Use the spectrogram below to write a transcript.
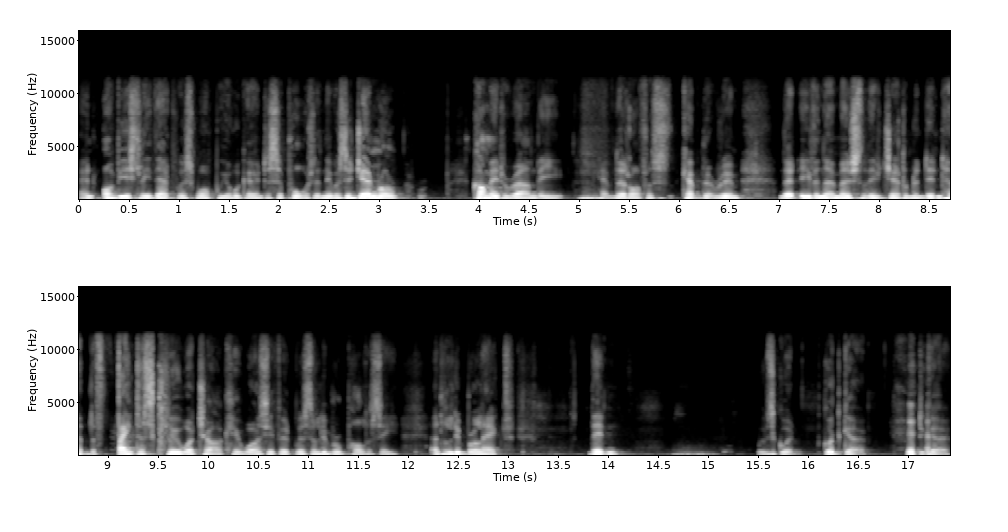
and obviously that was what we were going to support. And there was a general comment around the cabinet office, cabinet room, that even though most of these gentlemen didn't have the faintest clue what childcare was, if it was a Liberal policy and a Liberal act, then it was good, good go, good to go.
